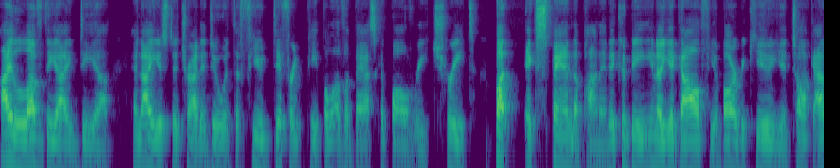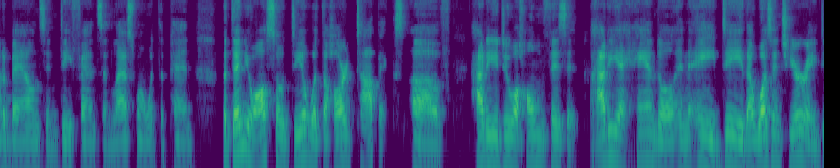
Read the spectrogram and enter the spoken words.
I love the idea. And I used to try to do with a few different people of a basketball retreat, but expand upon it. It could be, you know, you golf, you barbecue, you talk out of bounds and defense, and last one with the pen. But then you also deal with the hard topics of how do you do a home visit? How do you handle an AD that wasn't your AD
